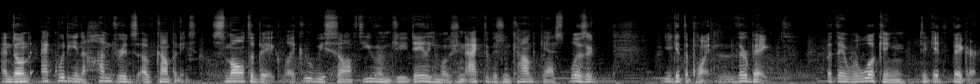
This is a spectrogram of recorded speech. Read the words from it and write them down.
and owned equity in hundreds of companies, small to big, like Ubisoft, UMG, Dailymotion, Activision, Comcast, Blizzard. You get the point, they're big, but they were looking to get bigger.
